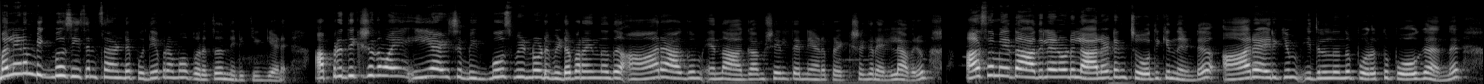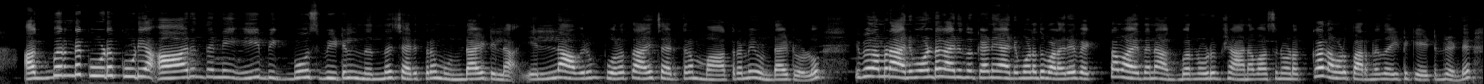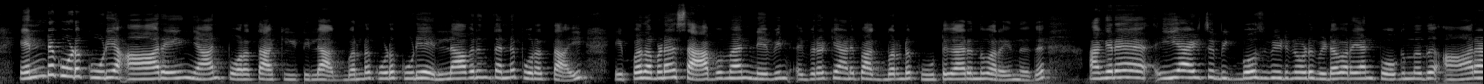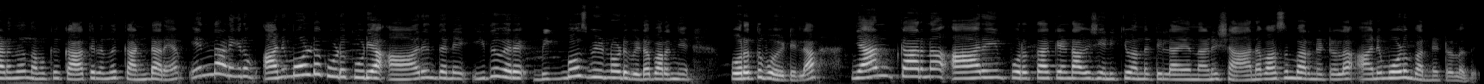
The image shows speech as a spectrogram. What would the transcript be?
Malayalam Bigg Boss season സെവന്റെ പുതിയ promo പുറത്തു വന്നിരിക്കുകയാണ്. അപ്രതീക്ഷിതമായി ഈ ആഴ്ച ബിഗ് ബോസ് വീടിനോട് വിട പറയുന്നത് ആരാകും എന്ന ആകാംക്ഷയിൽ തന്നെയാണ് പ്രേക്ഷകർ എല്ലാവരും. ആ സമയത്ത് ആദിലനോട് ലാലേട്ടൻ ചോദിക്കുന്നുണ്ട് ആരായിരിക്കും ഇതിൽ നിന്ന് പുറത്തു പോകുക എന്ന്? അക്ബറിന്റെ കൂടെ കൂടിയ ആരും തന്നെ ഈ ബിഗ് ബോസ് വീട്ടിൽ നിന്ന് ചരിത്രം ഉണ്ടായിട്ടില്ല. എല്ലാവരും പുറത്തായ ചരിത്രം മാത്രമേ ഉണ്ടായിട്ടുള്ളൂ. ഇപ്പോൾ നമ്മുടെ അനുമോളുടെ കാര്യം നോക്കുകയാണെങ്കിൽ അനുമോൾ അത് വളരെ വ്യക്തമായി തന്നെ അക്ബറിനോടും ഷാനവാസിനോടൊക്കെ നമ്മൾ പറഞ്ഞതായിട്ട് കേട്ടിട്ടുണ്ട്. എന്റെ കൂടെ കൂടിയ ആരെയും ഞാൻ പുറത്താക്കിയിട്ടില്ല. അക്ബറിന്റെ കൂടെ കൂടിയ എല്ലാവരും തന്നെ പുറത്തായി. ഇപ്പോൾ നമ്മുടെ സാബുമാൻ നെവിൻ ഇവരൊക്കെയാണ് ഇപ്പോൾ അക്ബറിന്റെ കൂട്ടുകാരെന്ന് പറയുന്നത്. അങ്ങനെ ഈ ആഴ്ച ബിഗ് ബോസ് വീടിനോട് വിട പറയാൻ പോകുന്നത് ആരാണെന്ന് നമുക്ക് കാത്തിരുന്ന് കണ്ടറിയാം. എന്താണെങ്കിലും അനുമോളുടെ കൂടെ കൂടിയ ആരും തന്നെ ഇതുവരെ ബിഗ് ബോസ് വീടിനോട് വിട പറഞ്ഞ് പുറത്തു പോയിട്ടില്ല. ഞാൻ കാരണം ആരെയും പുറത്താക്കേണ്ട ആവശ്യം എനിക്ക് വന്നിട്ടില്ല എന്നാണ് ഷാനവാസും പറഞ്ഞിട്ടുള്ള അനുമോളും പറഞ്ഞിട്ടുള്ളത്.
